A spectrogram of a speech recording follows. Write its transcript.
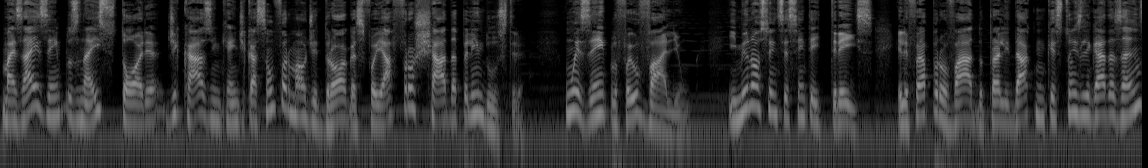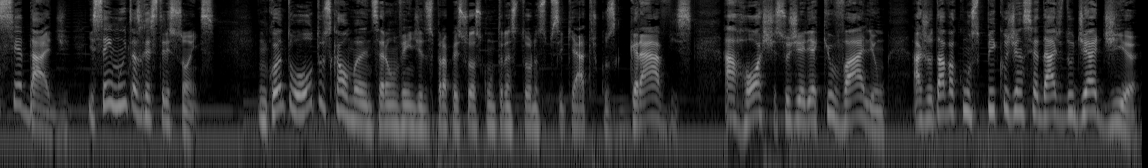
Mas há exemplos na história de casos em que a indicação formal de drogas foi afrouxada pela indústria. Um exemplo foi o Valium. Em 1963, ele foi aprovado para lidar com questões ligadas à ansiedade e sem muitas restrições. Enquanto outros calmantes eram vendidos para pessoas com transtornos psiquiátricos graves, a Roche sugeria que o Valium ajudava com os picos de ansiedade do dia a dia.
